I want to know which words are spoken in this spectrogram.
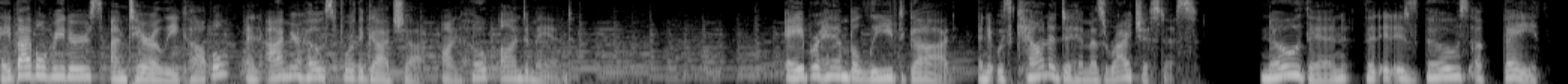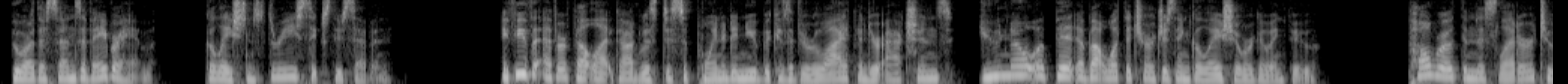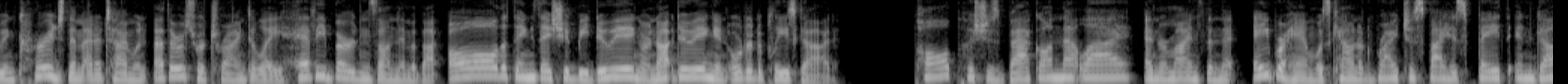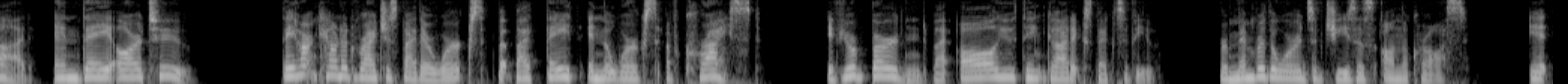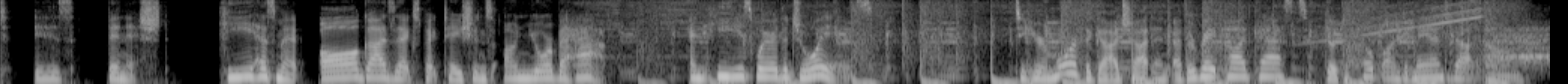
Hey, Bible readers, I'm Tara-Leigh Cobble, and I'm your host for The God Shot on Hope on Demand. Abraham believed God, and it was counted to him as righteousness. Know then that it is those of faith who are the sons of Abraham. Galatians 3 6 through 7. If you've ever felt like God was disappointed in you because of your life and your actions, you know a bit about what the churches in Galatia were going through. Paul wrote them this letter to encourage them at a time when others were trying to lay heavy burdens on them about all the things they should be doing or not doing in order to please God. Paul pushes back on that lie and reminds them that Abraham was counted righteous by his faith in God, and they are too. They aren't counted righteous by their works, but by faith in the works of Christ. If you're burdened by all you think God expects of you, remember the words of Jesus on the cross It is finished. He has met all God's expectations on your behalf, and He's where the joy is. To hear more of The Godshot and other great podcasts, go to hopeondemand.com.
